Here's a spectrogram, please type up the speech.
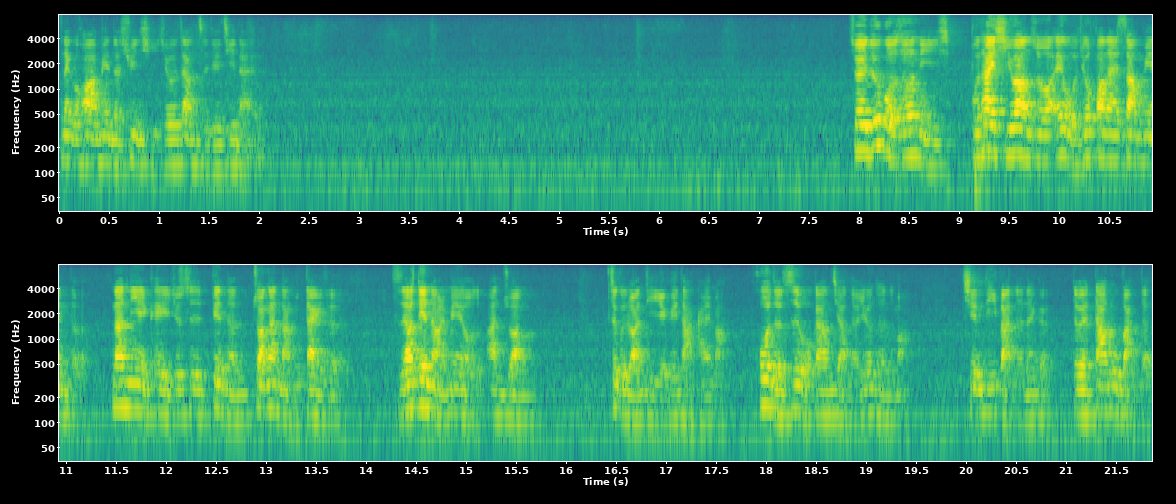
那个画面的讯息就是这样直接进来了。所以如果说你不太希望说，哎，我就放在上面的，那你也可以就是变成专案档你带着。只要电脑里面有安装这个软体，也可以打开嘛。或者是我刚刚讲的用成什么简体版的那个，对不对？大陆版的，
